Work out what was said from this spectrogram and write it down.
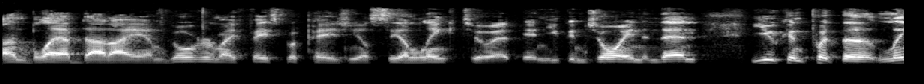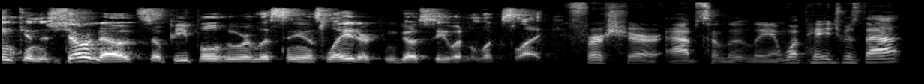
on blab.im. Go over to my Facebook page and you'll see a link to it and you can join. And then you can put the link in the show notes so people who are listening to this later can go see what it looks like. for sure, absolutely. And what page was that?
